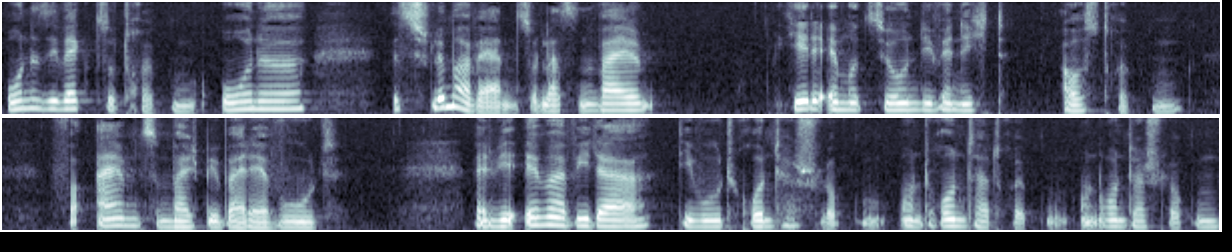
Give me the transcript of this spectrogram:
ohne sie wegzudrücken, ohne es schlimmer werden zu lassen, weil jede Emotion, die wir nicht ausdrücken, vor allem zum Beispiel bei der Wut, wenn wir immer wieder die Wut runterschlucken und runterdrücken und runterschlucken,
